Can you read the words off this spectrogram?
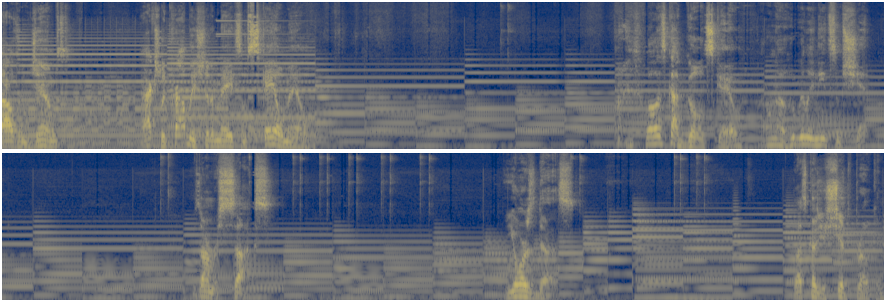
Thousand gems. I actually probably should have made some scale mail. Well, it's got gold scale. I don't know. Who really needs some shit? His armor sucks. Yours does. Well, that's because your shit's broken.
